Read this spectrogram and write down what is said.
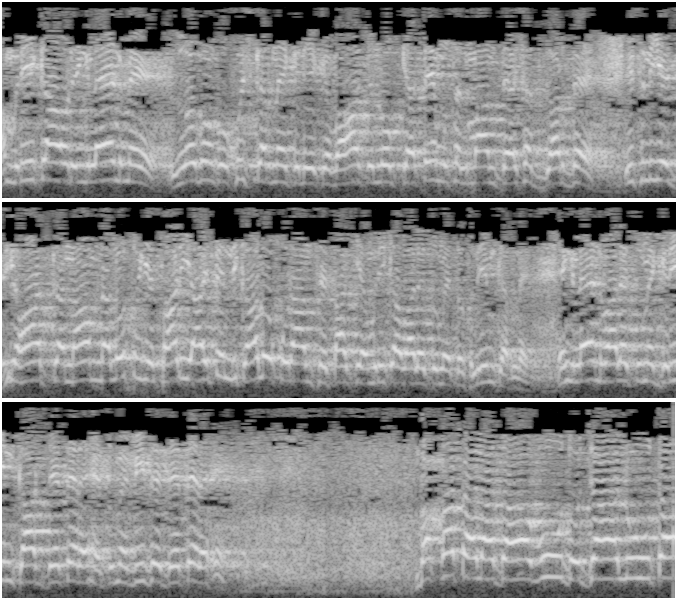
امریکہ اور انگلینڈ میں لوگوں کو خوش کرنے کے لیے کہ وہاں کے لوگ کہتے ہیں مسلمان دہشت گرد ہیں، اس لیے جہاد کا نام نہ لو تو یہ ساری آیتیں نکالو قرآن سے تاکہ امریکہ والے تمہیں تسلیم کر لیں، انگلینڈ والے تمہیں گرین کارڈ دیتے رہیں، تمہیں ویزے دیتے رہیں۔ داود و جالوتا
